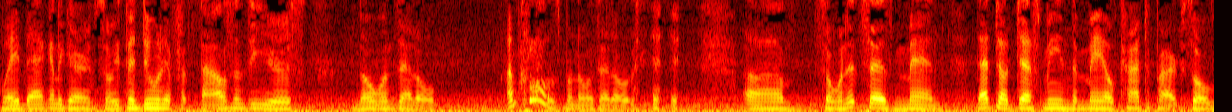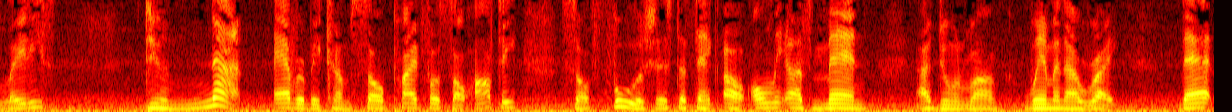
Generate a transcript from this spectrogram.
way back in the garden. So he's been doing it for thousands of years. No one's that old. I'm close, but no one's that old. um, so when it says men, that don't just mean the male counterpart. So ladies, do not ever become so prideful, so haughty, so foolish as to think, oh, only us men are doing wrong. Women are right. That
